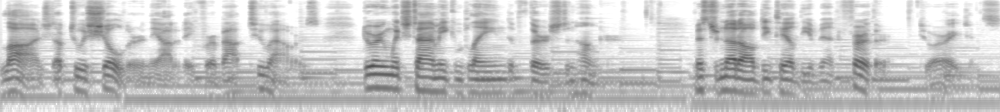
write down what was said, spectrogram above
lodged up to his shoulder in the oddity for about two hours, during which time he complained of thirst and hunger. Mr. Nuttall detailed the event further to our agents.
